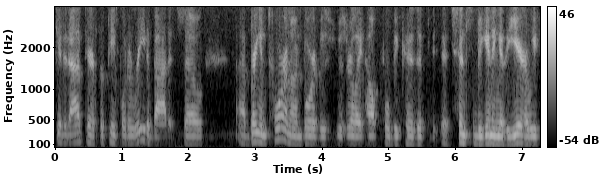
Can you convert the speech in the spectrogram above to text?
get it out there for people to read about it. So uh, bringing Torin on board was, was really helpful because it, it, since the beginning of the year, we've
